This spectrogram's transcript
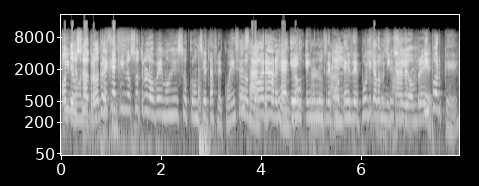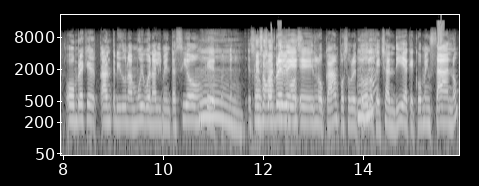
o aquí tienen una nosotros, pero es que aquí nosotros lo vemos eso con cierta frecuencia, Exacto, doctora, por eh, ejemplo. en, Repu- República Dominicana. Sí, hombre. ¿Y por qué? Hombres que han tenido una muy buena alimentación, que Mm. eh, esos Que son hombres de, eh, en los campos, sobre todo, Ujú. que echan día, que comen sano,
